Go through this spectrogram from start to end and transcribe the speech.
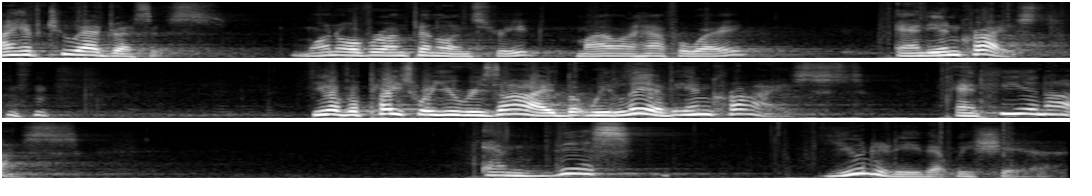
I have two addresses one over on Finland Street, a mile and a half away, and in Christ. you have a place where you reside, but we live in Christ, and He in us. And this unity that we share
